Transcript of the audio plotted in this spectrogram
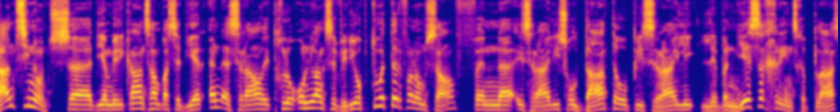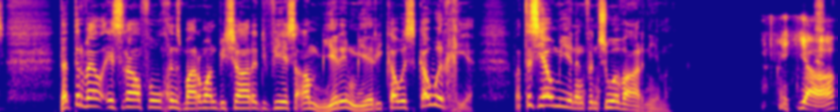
Dan sien ons uh, die Amerikaanse ambassadeur in Israel het glo onlangs 'n video op Twitter van homself en uh, Israeliese soldate op Israeliese Libanese grens geplaas. Dit terwyl Israel volgens Marwan Bishara die VSA meer en meer die koue skouer gee. Wat is jou mening van so 'n waarneming? Ja,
